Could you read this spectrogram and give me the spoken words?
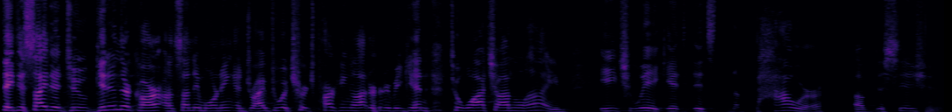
They decided to get in their car on Sunday morning and drive to a church parking lot or to begin to watch online each week. It, it's the power of decision.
